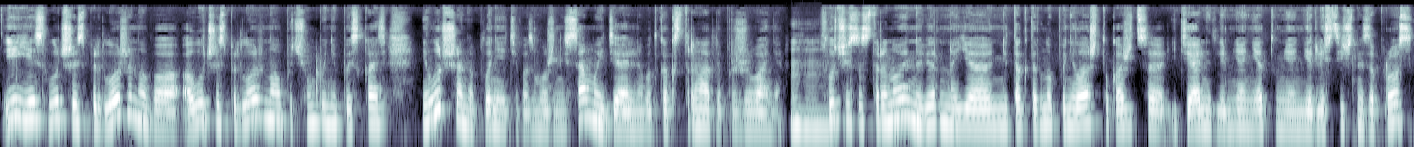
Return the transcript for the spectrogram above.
И есть лучшее из предложенного, а лучшее из предложенного почему бы не поискать не лучшее на планете, возможно, не самое идеальное, вот как страна для проживания. Угу. В случае со страной, наверное, я не так давно поняла, что, кажется, идеальной для меня нет, у меня нереалистичный запрос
